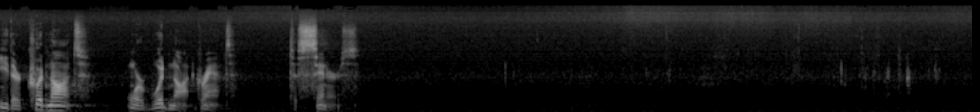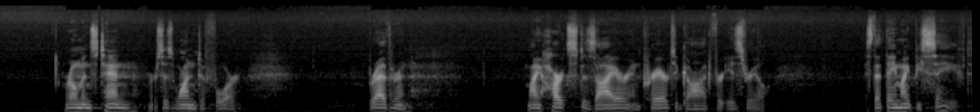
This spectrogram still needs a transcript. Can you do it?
either could not or would not grant to sinners. Romans 10, verses 1 to 4. Brethren, my heart's desire and prayer to God for Israel is that they might be saved.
